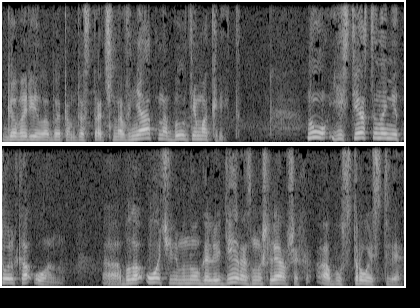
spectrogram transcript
говорил об этом достаточно внятно, был Демокрит – ну, естественно, не только он. А, было очень много людей, размышлявших об устройстве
